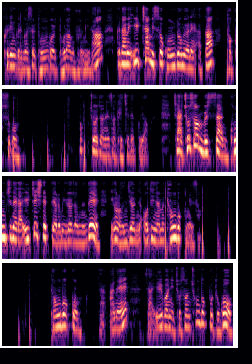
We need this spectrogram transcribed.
그림 그린 것을 동골도라고 부릅니다. 그 다음에 1차 미소 공동연회 아까 덕수궁 석조전에서 개최됐고요. 자 조선 물산 공진회가 일제시대 때 여러분 이루어졌는데 이건 언제 어디냐면 경복궁에서 경복궁 자 안에 자 1번이 조선 총독부 두고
